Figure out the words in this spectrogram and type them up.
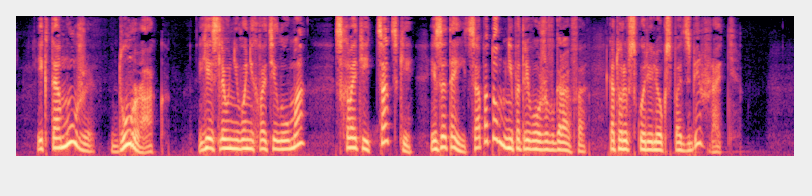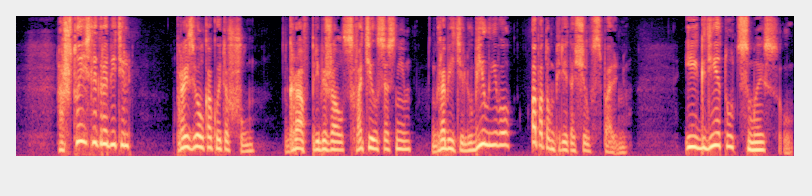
— И к тому же дурак, если у него не хватило ума схватить цацки и затаиться, а потом, не потревожив графа, который вскоре лег спать, сбежать. А что, если грабитель произвел какой-то шум? Граф прибежал, схватился с ним, грабитель убил его, а потом перетащил в спальню. И где тут смысл?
